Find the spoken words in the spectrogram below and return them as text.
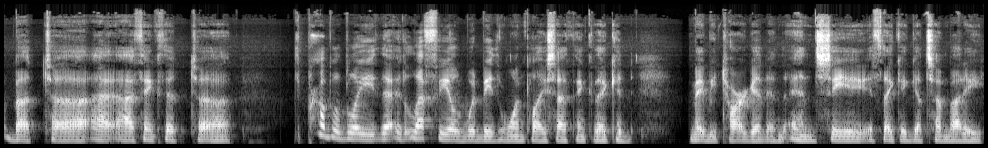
but uh, I, I, think that. Uh, probably the left field would be the one place I think they could maybe target and, and see if they could get somebody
